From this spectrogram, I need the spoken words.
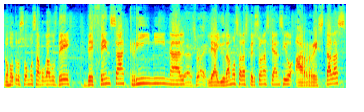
Nosotros somos abogados de defensa criminal. That's right. Le ayudamos a las personas que han sido arrestadas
